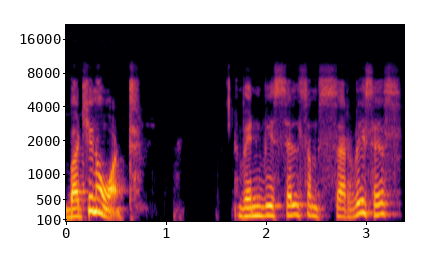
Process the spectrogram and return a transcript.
But you know what? When we sell some services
